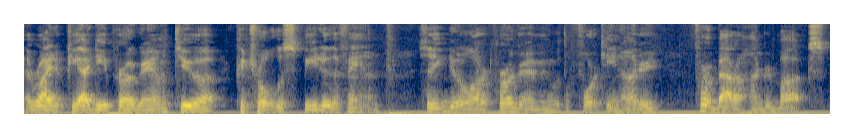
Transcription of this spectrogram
and write a PID program to uh, control the speed of the fan. So you can do a lot of programming with the 1400 for about a hundred bucks.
